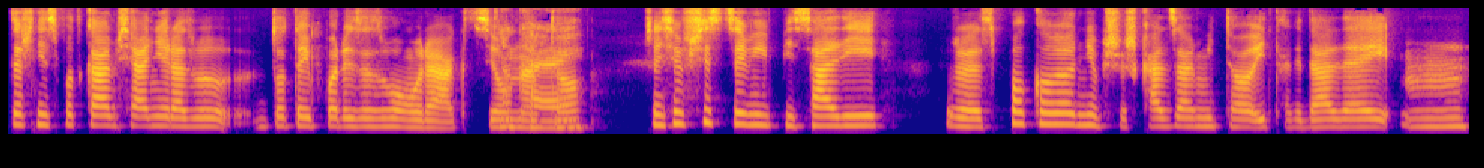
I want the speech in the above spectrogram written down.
też nie spotkałam się ani razu do tej pory ze złą reakcją na Okej. to. W sensie wszyscy mi pisali, że spoko, nie przeszkadza mi to i tak dalej. Mm.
